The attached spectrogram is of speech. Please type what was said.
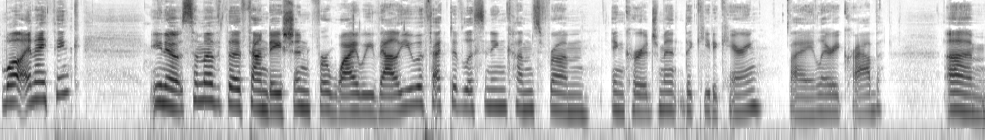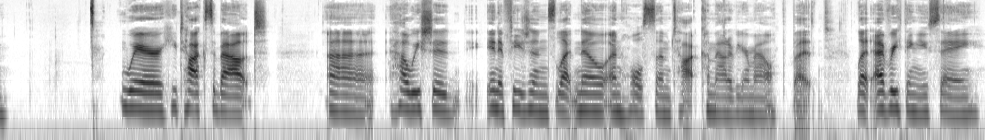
Well, and I think, you know, some of the foundation for why we value effective listening comes from Encouragement, The Key to Caring by Larry Crabb, um, where he talks about uh, how we should, in Ephesians, let no unwholesome talk come out of your mouth, but let everything you say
